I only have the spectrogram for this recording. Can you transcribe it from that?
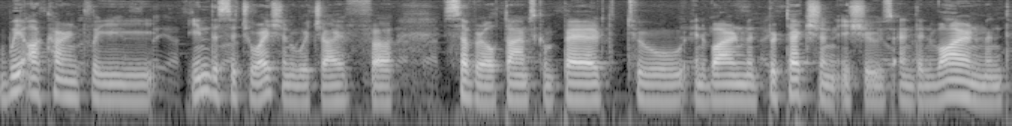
We are currently in the situation which I've uh, several times compared to environment protection issues and environment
